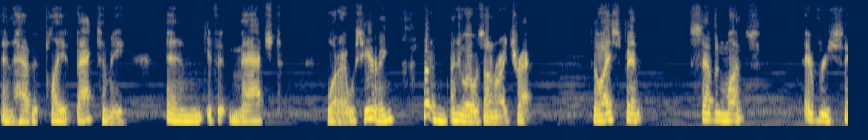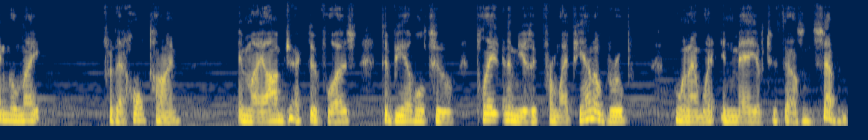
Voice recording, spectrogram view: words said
and have it play it back to me. And if it matched what I was hearing, I knew I was on the right track. So I spent seven months every single night for that whole time. And my objective was to be able to play the music for my piano group when I went in May of 2007.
